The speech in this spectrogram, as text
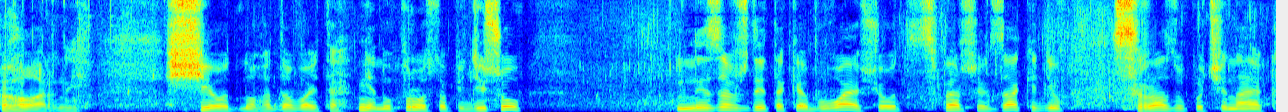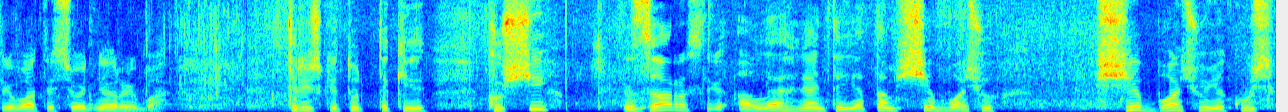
гарний. Ще одного давайте. Ні, ну просто підійшов. Не завжди таке буває, що от з перших закидів зразу починає клювати сьогодні риба. Трішки тут такі кущі, зарослі, але гляньте, я там ще бачу, ще бачу якусь,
